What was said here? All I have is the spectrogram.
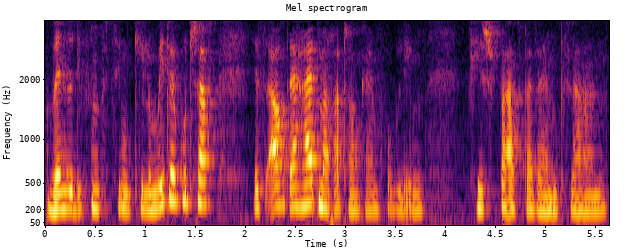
wenn du die 15 Kilometer gut schaffst, ist auch der Halbmarathon kein Problem. Viel Spaß bei deinem Plan.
